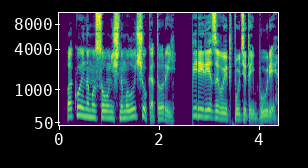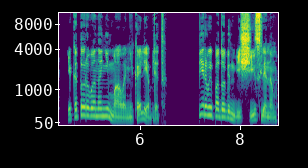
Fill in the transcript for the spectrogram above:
— покойному солнечному лучу, который перерезывает путь этой бури и которого она немало не колеблет. Первый подобен бесчисленным,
